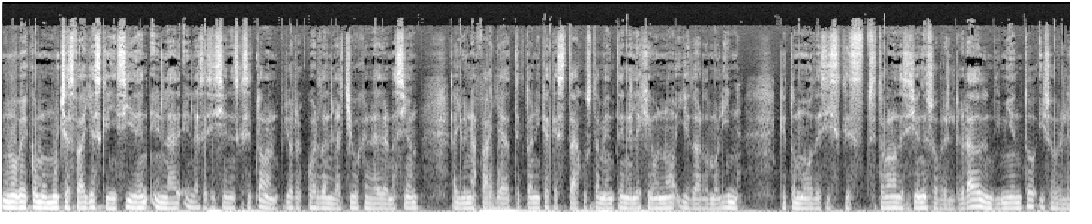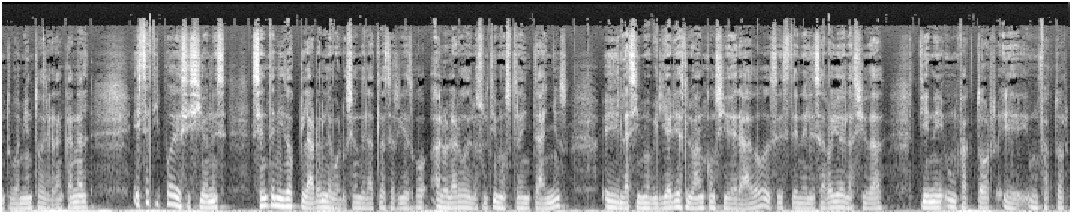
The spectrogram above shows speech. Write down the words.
Uno ve como muchas fallas que inciden en, la, en las decisiones que se toman. Yo recuerdo en el Archivo General de la Nación hay una falla tectónica que está justamente en el eje 1 y Eduardo Molina, que, tomó que se tomaron decisiones sobre el grado de hundimiento y sobre el entubamiento del Gran Canal. Este tipo de decisiones se han tenido claro en la evolución del Atlas de Riesgo a lo largo de los últimos 30 años. Eh, las inmobiliarias lo han considerado, es, este, en el desarrollo de la ciudad tiene un factor, eh, un factor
